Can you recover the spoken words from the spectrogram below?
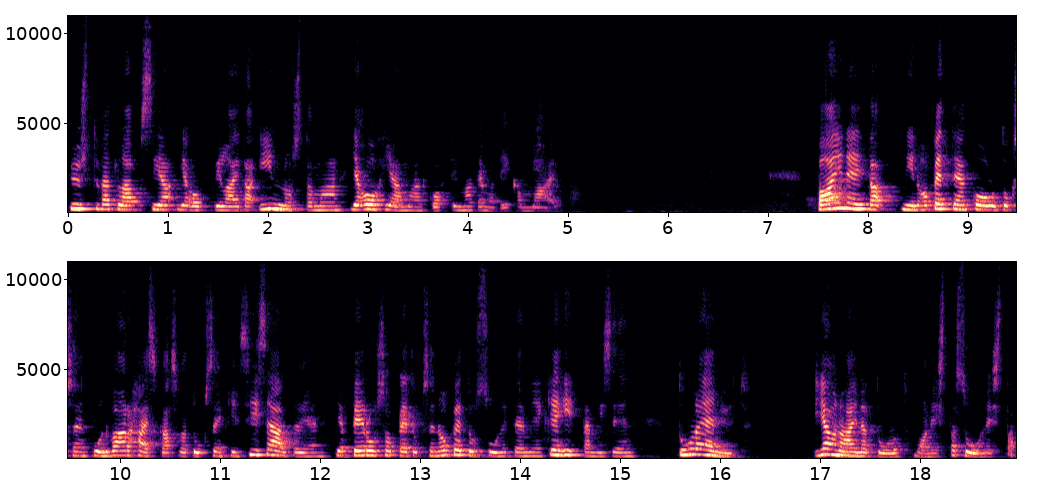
pystyvät lapsia ja oppilaita innostamaan ja ohjaamaan kohti matematiikan maailmaa. Paineita niin opettajan koulutuksen kuin varhaiskasvatuksenkin sisältöjen ja perusopetuksen opetussuunnitelmien kehittämiseen tulee nyt ja on aina tullut monista suunnista.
